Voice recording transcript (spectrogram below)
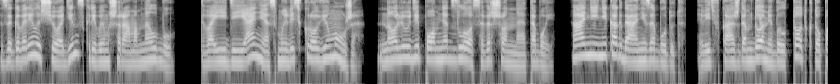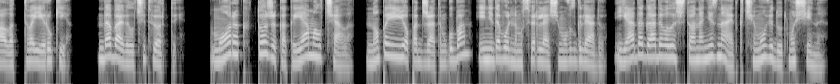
заговорил еще один с кривым шрамом на лбу. «Твои деяния смылись кровью мужа, но люди помнят зло, совершенное тобой. Они никогда не забудут, ведь в каждом доме был тот, кто пал от твоей руки», добавил четвертый. Морок тоже, как и я, молчала, но по ее поджатым губам и недовольному сверлящему взгляду я догадывалась, что она не знает, к чему ведут мужчины.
